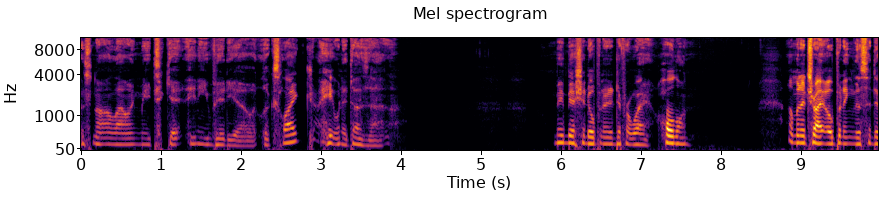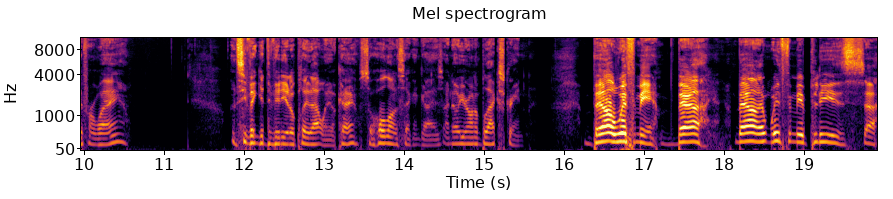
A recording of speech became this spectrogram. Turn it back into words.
it's not allowing me to get any video, it looks like. I hate when it does that. Maybe I should open it a different way. Hold on. I'm going to try opening this a different way Let's see if I can get the video to play that way, okay? So hold on a second, guys. I know you're on a black screen. Bear with me. Bear, bear with me, please. Uh,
